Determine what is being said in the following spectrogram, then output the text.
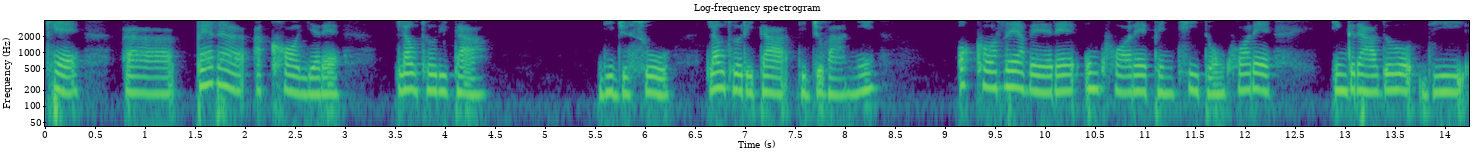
che uh, per accogliere l'autorità di Gesù, l'autorità di Giovanni, occorre avere un cuore pentito, un cuore in grado di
